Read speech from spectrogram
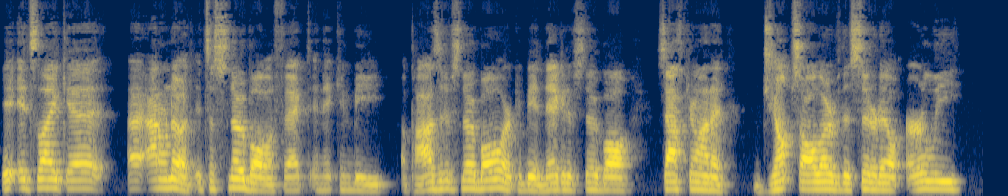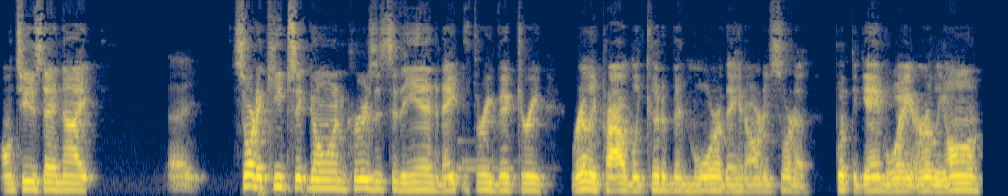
it, it's like uh, I, don't know. It's a snowball effect, and it can be a positive snowball or it can be a negative snowball. South Carolina jumps all over the Citadel early on Tuesday night. Uh, sort of keeps it going, cruises to the end, an eight to three victory. Really, probably could have been more. They had already sort of put the game away early on.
